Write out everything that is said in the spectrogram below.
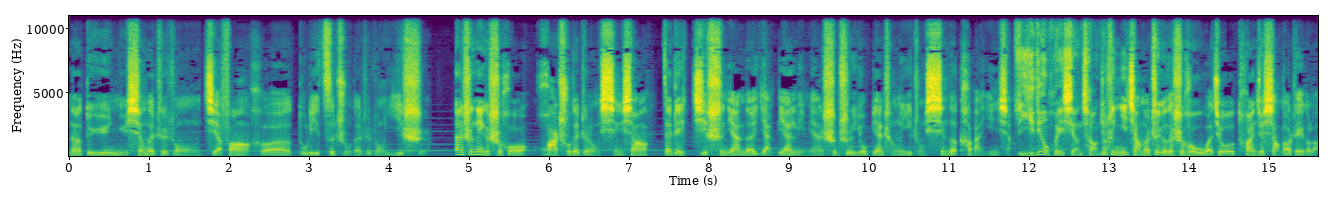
那对于女性的这种解放和独立自主的这种意识。但是那个时候画出的这种形象，在这几十年的演变里面，是不是又变成了一种新的刻板印象？一定会形成。就是你讲到这个的时候，我就突然就想到这个了。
